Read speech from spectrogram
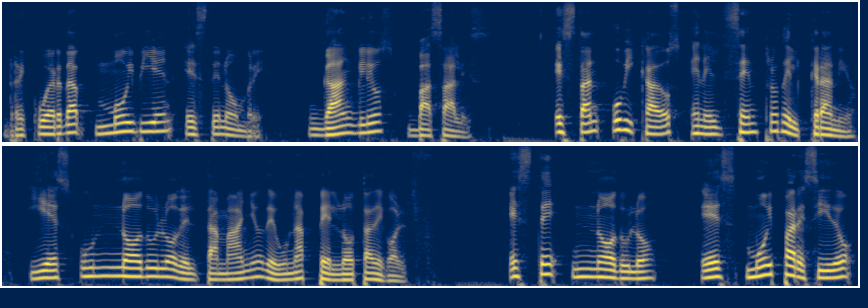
Recuerda muy bien este nombre, ganglios basales. Están ubicados en el centro del cráneo y es un nódulo del tamaño de una pelota de golf. Este nódulo es muy parecido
